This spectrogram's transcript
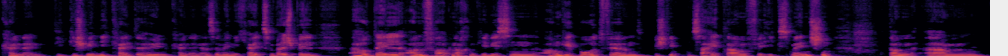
können, die Geschwindigkeit erhöhen können. Also wenn ich halt zum Beispiel ein Hotel anfrage nach einem gewissen Angebot für einen bestimmten Zeitraum für x Menschen, dann ähm,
